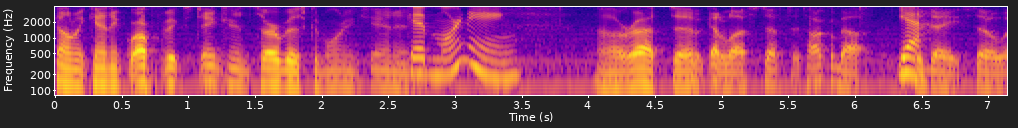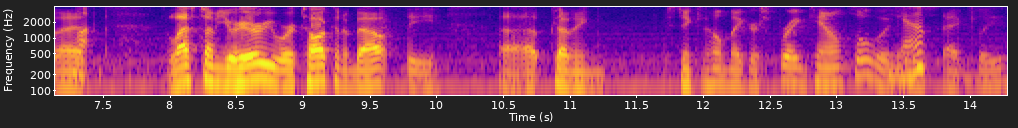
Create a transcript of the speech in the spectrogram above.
Conway County Cooperative Extension Service. Good morning, Shannon. Good morning. All right, uh, we've got a lot of stuff to talk about Yeah. today. So, uh, Lots. last time you were here, you were talking about the uh, upcoming Extension Homemaker Spring Council, which Yep. is actually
